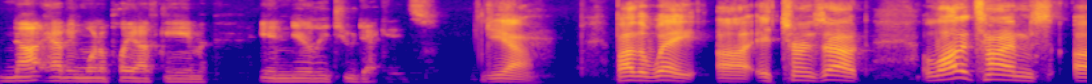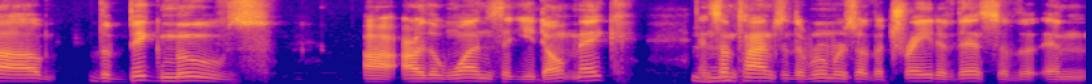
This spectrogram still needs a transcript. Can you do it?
not having won a playoff game in nearly two decades. Yeah. By the way, uh, it turns out a lot of times uh, the big moves are, are the ones that you don't make. And Mhm. sometimes the rumors of a trade of this, of the and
